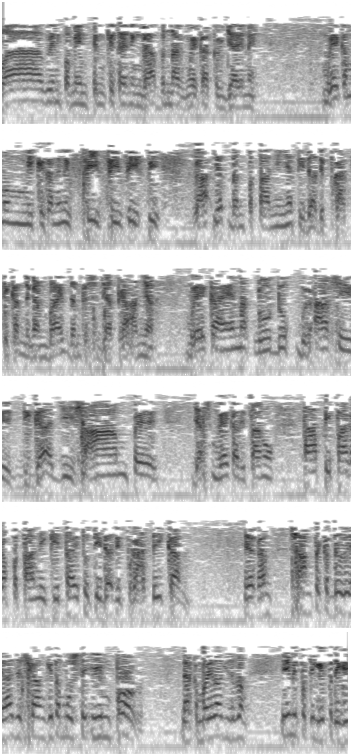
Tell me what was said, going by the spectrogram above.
Baruin pemimpin kita ini nggak benar mereka kerja ini. Mereka memikirkan ini fee, fee, fee, fee. Rakyat dan petaninya tidak diperhatikan dengan baik dan kesejahteraannya. Mereka enak duduk ber-AC, digaji sampai jas mereka ditanggung. Tapi para petani kita itu tidak diperhatikan ya kan? Sampai kedelai aja. Sekarang kita mesti impor. Nah kembali lagi bilang ini petinggi-petinggi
